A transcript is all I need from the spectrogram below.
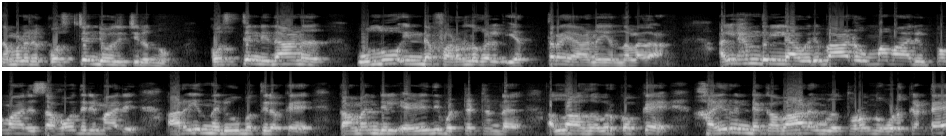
നമ്മളൊരു ക്വസ്റ്റ്യൻ ചോദിച്ചിരുന്നു. ക്വസ്റ്റ്യൻ ഇതാണ് ഉലൂഇന്റെ ഫറലുകൾ എത്രയാണ്? എന്നുള്ളതാണ്. അൽഹംദുലില്ലാ ഒരുപാട് ഉമ്മമാര് ഉപ്പമാര് സഹോദരിമാര് അറിയുന്ന രൂപത്തിലൊക്കെ കമന്റിൽ എഴുതി വിട്ടിട്ടുണ്ട് അള്ളാഹു അവർക്കൊക്കെ ഹൈറിന്റെ കവാടങ്ങൾ തുറന്നു കൊടുക്കട്ടെ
